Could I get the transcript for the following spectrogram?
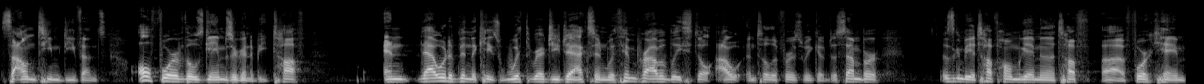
sound team defense. All four of those games are going to be tough. And that would have been the case with Reggie Jackson, with him probably still out until the first week of December. This is going to be a tough home game and a tough uh, four game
